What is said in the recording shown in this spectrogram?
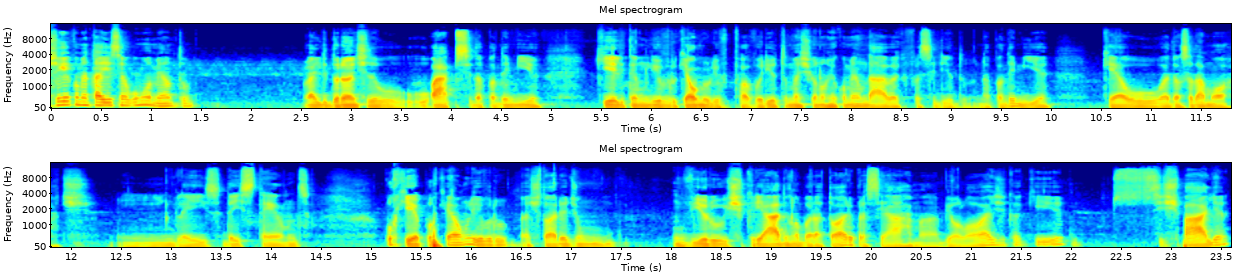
cheguei a comentar isso em algum momento ali durante o, o ápice da pandemia, que ele tem um livro que é o meu livro favorito, mas que eu não recomendava que fosse lido na pandemia, que é o A Dança da Morte, em inglês The Stand. Por quê? Porque é um livro, a história de um, um vírus criado em laboratório para ser arma biológica que se espalha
